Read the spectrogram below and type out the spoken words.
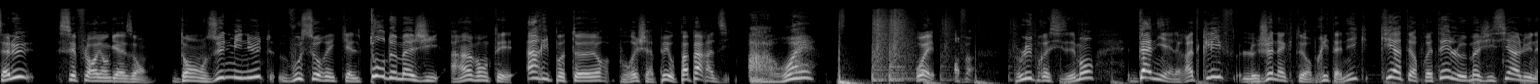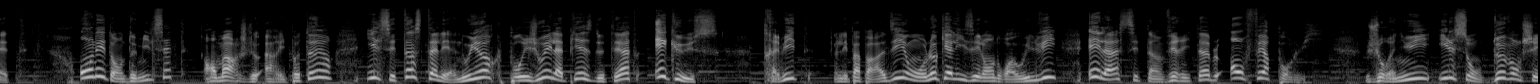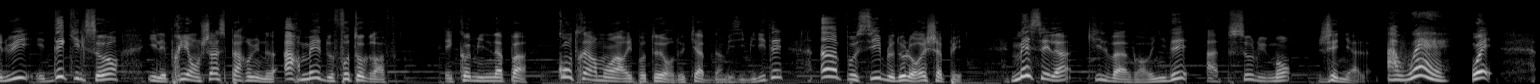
Salut, c'est Florian Gazan. Dans une minute, vous saurez quel tour de magie a inventé Harry Potter pour échapper au paparazzi. Ah ouais? Ouais, enfin, plus précisément, Daniel Radcliffe, le jeune acteur britannique qui interprétait le magicien à lunettes. On est en 2007, en marge de Harry Potter, il s'est installé à New York pour y jouer la pièce de théâtre Écus. Très vite, les paparazzi ont localisé l'endroit où il vit, et là, c'est un véritable enfer pour lui. Jour et nuit, ils sont devant chez lui et dès qu'il sort, il est pris en chasse par une armée de photographes. Et comme il n'a pas, contrairement à Harry Potter, de cap d'invisibilité, impossible de leur échapper. Mais c'est là qu'il va avoir une idée absolument géniale. Ah ouais? Ouais,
